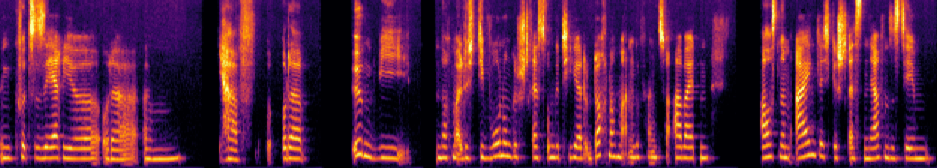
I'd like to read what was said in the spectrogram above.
eine kurze Serie oder ähm, ja, oder irgendwie nochmal durch die Wohnung gestresst rumgetigert und doch nochmal angefangen zu arbeiten, aus einem eigentlich gestressten Nervensystem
